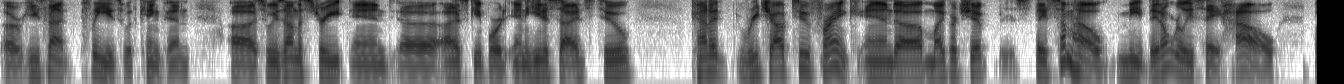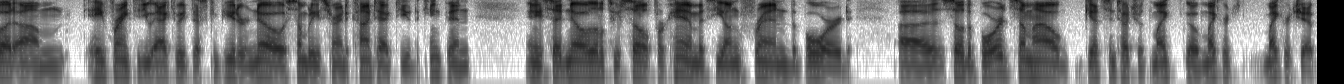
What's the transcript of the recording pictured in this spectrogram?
or he's not pleased with Kingpin. Uh, so he's on the street and uh, on a skateboard, and he decides to kind of reach out to Frank and uh, Microchip. They somehow meet. They don't really say how, but um, hey, Frank, did you activate this computer? No, somebody's trying to contact you, the Kingpin. And he said, no, a little too subtle for him. It's young friend, the board. Uh, so the board somehow gets in touch with Mike, uh, micro, Microchip.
